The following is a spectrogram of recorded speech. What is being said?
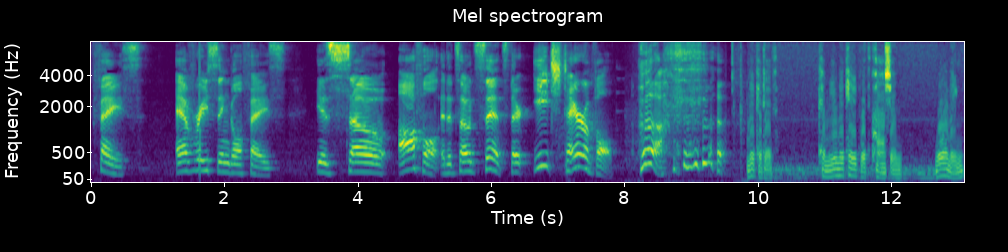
face, every single face is so awful in its own sense. They're each terrible. Huh. Communicate with caution. Warning,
